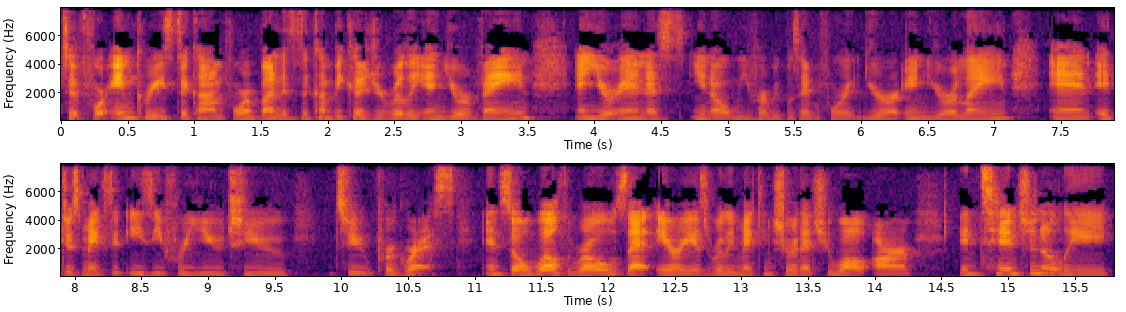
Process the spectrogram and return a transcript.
to for increase to come, for abundance to come because you're really in your vein and you're in as you know, we've heard people say before, you're in your lane and it just makes it easy for you to to progress. And so wealth roles that area is really making sure that you all are intentionally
